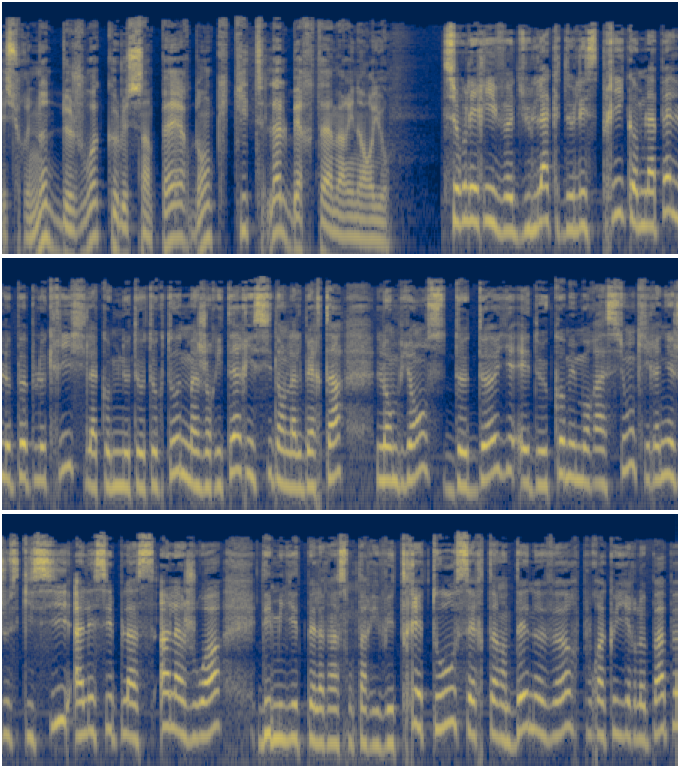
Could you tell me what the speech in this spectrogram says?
Et sur une note de joie que le Saint-Père donc quitte l'Alberta, Marine. Sur les rives du lac de l'Esprit, comme l'appelle le peuple cri, la communauté autochtone majoritaire ici dans l'Alberta, l'ambiance de deuil et de commémoration qui régnait jusqu'ici a laissé place à la joie. Des milliers de pèlerins sont arrivés très tôt, certains dès 9 heures pour accueillir le pape.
